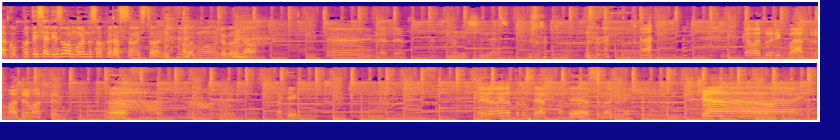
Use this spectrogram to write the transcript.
a- a- potencializa o amor no seu coração, Stormy. Fala algum um jogo legal. Ai, meu Deus. Merece graça. Cama Dure 4, Modern Warfare 1. Ah, não, velho. ok, Mas vai dar tudo certo. até a semana que vem. Tchau. Ai.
